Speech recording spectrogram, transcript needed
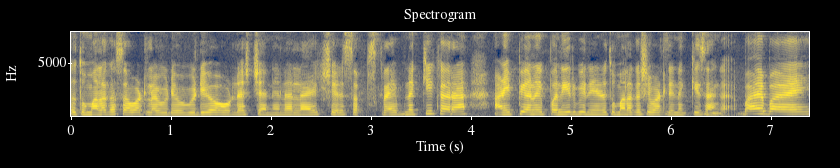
तर तुम्हाला कसा वाटला व्हिडिओ? व्हिडिओ आवडल्यास चॅनलला लाईक शेअर सबस्क्राईब नक्की करा. आणि पनीर बिर्याणी तुम्हाला कशी वाटली नक्की सांगा. बाय बाय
